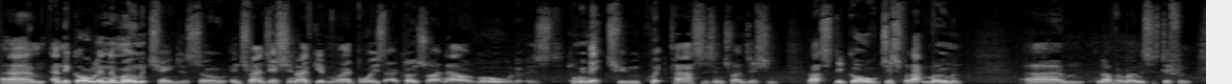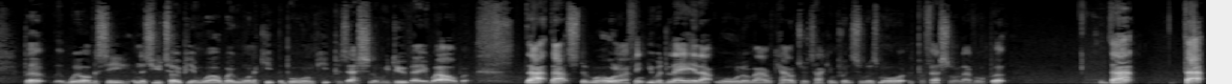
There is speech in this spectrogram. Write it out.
um, and the goal in the moment changes. So in transition, I've given my boys that I coach right now a rule that is can we make two quick passes in transition? That's the goal just for that moment. Um, in other moments, it's different. But we're obviously in this utopian world where we want to keep the ball and keep possession, and we do very well. But that that's the rule. And I think you would layer that rule around counter attacking principles more at the professional level. But that that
